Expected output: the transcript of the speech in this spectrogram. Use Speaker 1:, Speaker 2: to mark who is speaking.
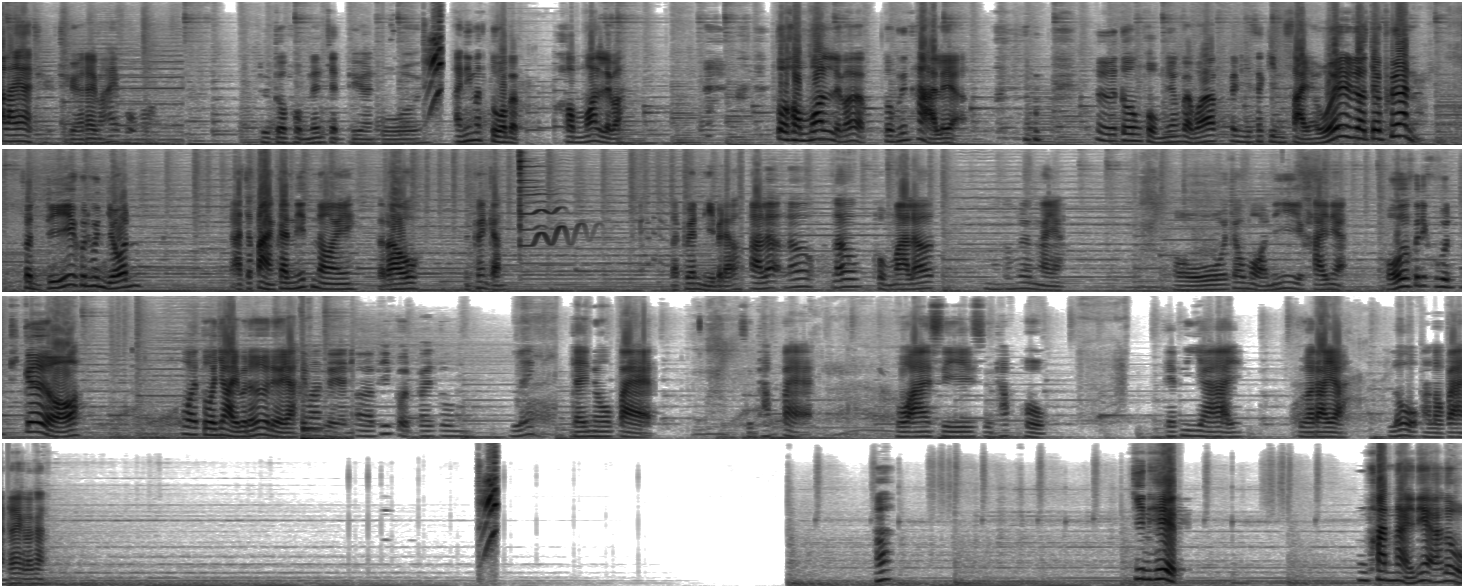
Speaker 1: อะไรอะถือถืออะไรมาให้ผมอะดูตัวผมเล่นเจ็ดเดือนโอ้ยอันนี้มันตัวแบบคอมมอนเลยปะตัวคอมมอนเลยปะแบบตัวพื้นฐานเลยอะเออตัวผมยังแบบว่าเป็นมีสกินใส่อะเฮ้ยเราเจอเพื่อน สวัสดีคุณหุ่นยนต์ อาจจะต่างกันนิดหน่อย แต่เราเป็นเพื่อนกัน แต่เพื่อนหนีไปแล้วอะแล้วแล้วแล้วผมมาแล้วมันต้องเริ่มไงอะโอ้เจ้าหมอนี่ใครเนี่ย โอ้คุณนี่คุณทิกเกอร์เหรอทำไมตัวใหญ่เบ้อเร่อเลยอะมากเลยอันนี้เออพี่กดไปตรงเลขไดโนแปดศูนย์ทับแปด ORC ศูนย์ทับหกเทปนิยายคืออะไรอะโลกอะเราไปอันแรกแล้วกันฮะกินเห็ด มึงพันไหนเนี่ยฮัลโหล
